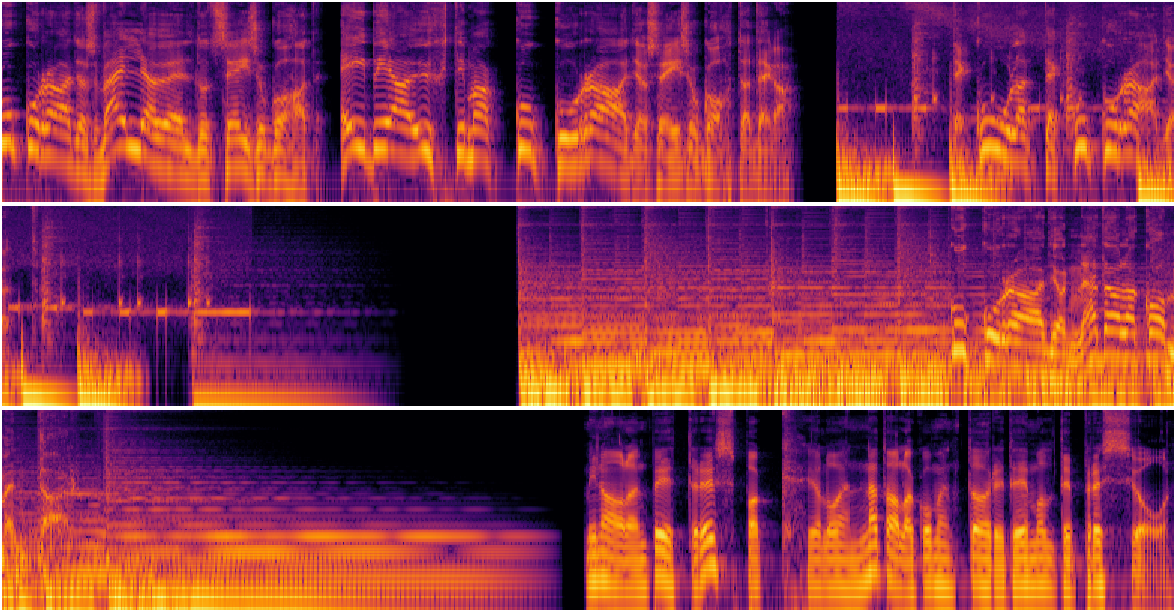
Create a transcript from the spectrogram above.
Kuku Raadios välja öeldud seisukohad ei pea ühtima Kuku Raadio seisukohtadega. Te kuulate Kuku Raadiot. kuku Raadio nädala kommentaar. mina olen Peeter Espak ja loen nädala kommentaari teemal depressioon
